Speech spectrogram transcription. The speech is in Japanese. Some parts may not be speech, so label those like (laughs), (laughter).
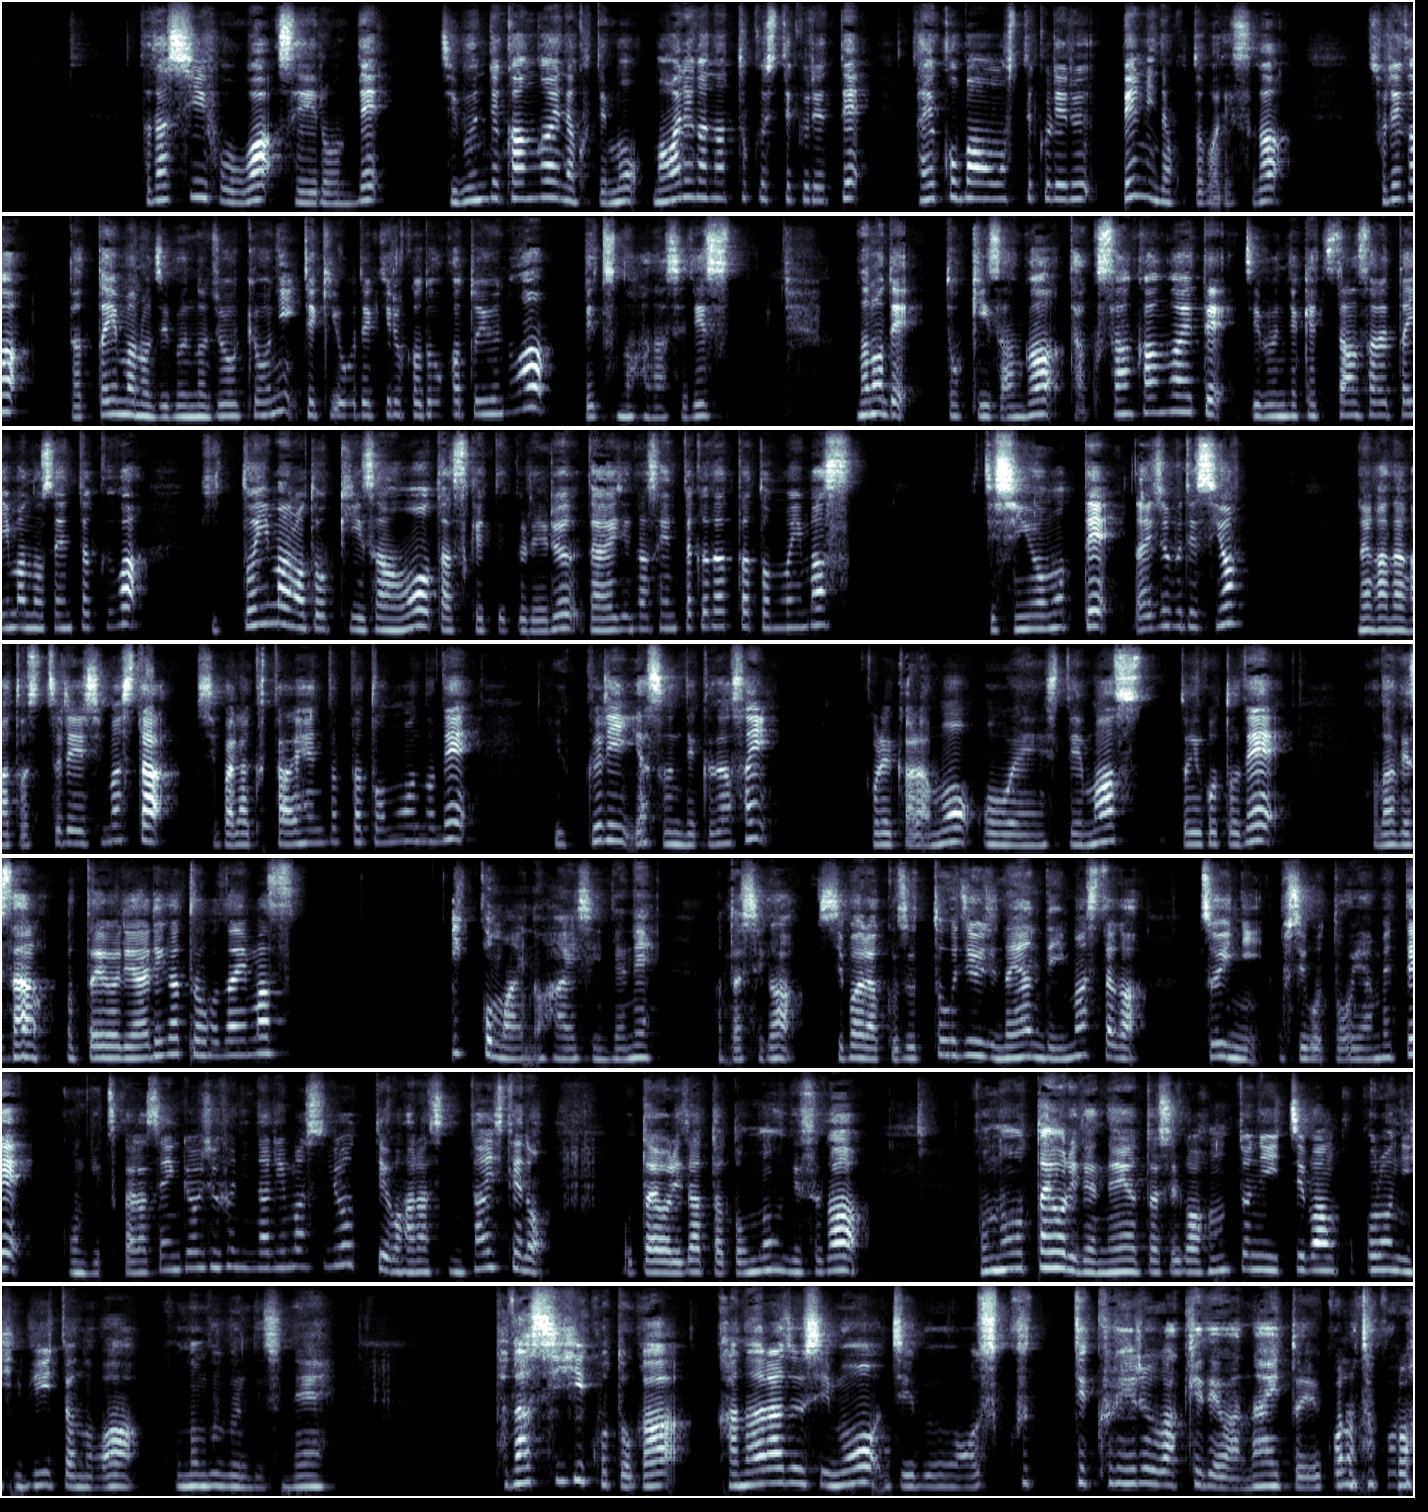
正しい方は正論で自分で考えなくても周りが納得してくれて太鼓判を押してくれる便利な言葉ですが、それがたった今の自分の状況に適応できるかどうかというのは別の話です。なので、トッキーさんがたくさん考えて自分で決断された今の選択は、きっと今のトッキーさんを助けてくれる大事な選択だったと思います。自信を持って大丈夫ですよ。長々と失礼しました。しばらく大変だったと思うので、ゆっくり休んでください。これからも応援してます。ということで、小鍋さん、お便りありがとうございます。一個前の配信でね、私がしばらくずっとうじうじ悩んでいましたが、ついにお仕事を辞めて、今月から専業主婦になりますよっていうお話に対してのお便りだったと思うんですが、このお便りでね、私が本当に一番心に響いたのは、この部分ですね。正しいことが必ずしも自分を救ってくれるわけではないというこのところ、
